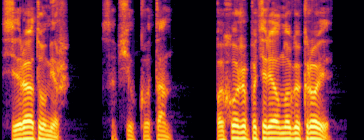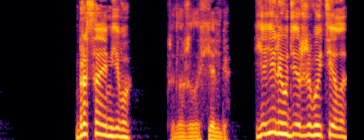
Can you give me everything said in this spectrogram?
«Сират умер», — сообщил Котан. «Похоже, потерял много крови». «Бросаем его», — предложила Хельга. «Я еле удерживаю тело».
